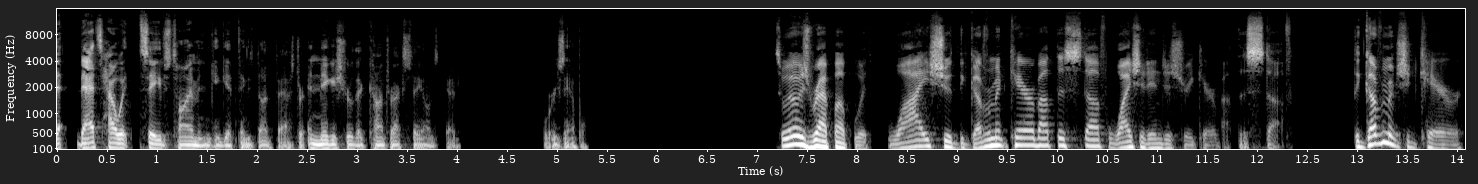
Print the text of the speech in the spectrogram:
That, that's how it saves time and can get things done faster, and making sure that contracts stay on schedule. For example. So we always wrap up with why should the government care about this stuff? Why should industry care about this stuff? The government should care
